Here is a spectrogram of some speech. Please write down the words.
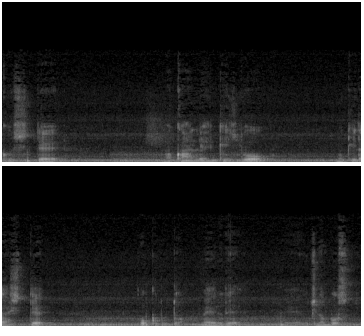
クして、まあ、関連記事を抜き出して送るとメールで、えーうちのボスに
